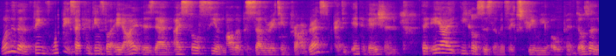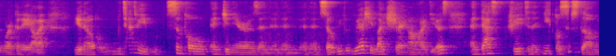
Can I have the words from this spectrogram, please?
one of the things, one of the exciting things about AI is that I still see a lot of accelerating progress. Right? The innovation, the AI ecosystem is extremely open. Those that work in AI, you know, we tend to be simple engineers, and and, and, and, so we, we actually like sharing our ideas, and that's creating an ecosystem.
